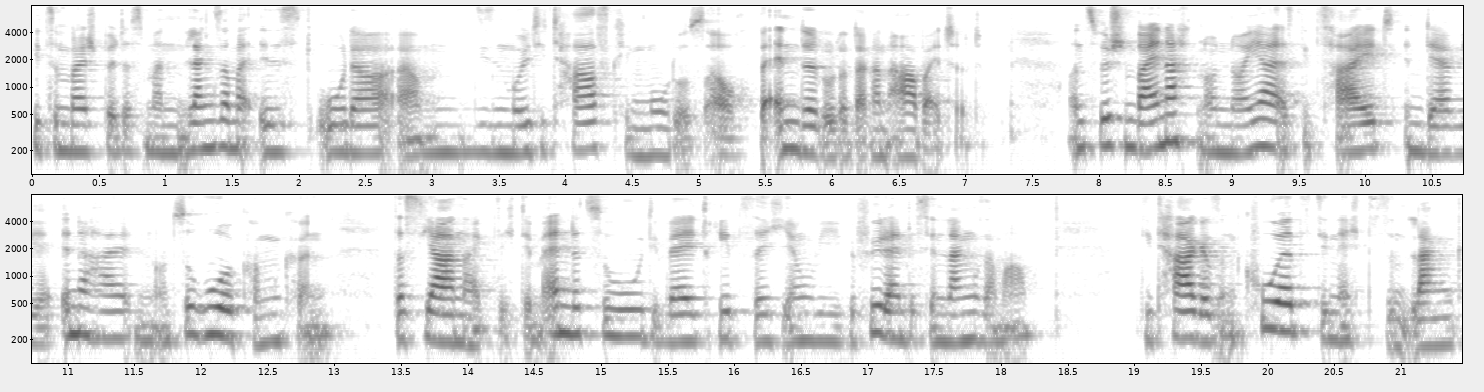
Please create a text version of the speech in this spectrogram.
wie zum Beispiel, dass man langsamer isst oder ähm, diesen Multitasking-Modus auch beendet oder daran arbeitet. Und zwischen Weihnachten und Neujahr ist die Zeit, in der wir innehalten und zur Ruhe kommen können. Das Jahr neigt sich dem Ende zu, die Welt dreht sich irgendwie gefühlt ein bisschen langsamer. Die Tage sind kurz, die Nächte sind lang.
